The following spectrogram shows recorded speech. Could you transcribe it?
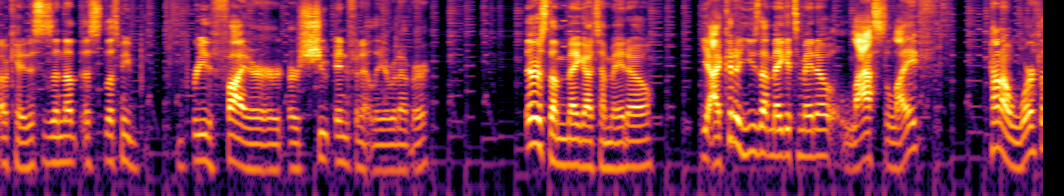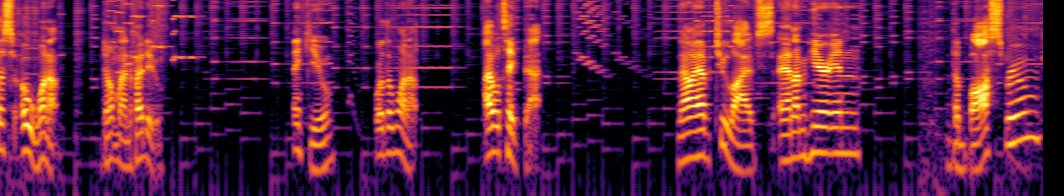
Okay, this is another- this lets me breathe fire or, or shoot infinitely or whatever. There's the Mega Tomato. Yeah, I could have used that Mega Tomato last life. Kind of worthless. Oh, one up. Don't mind if I do. Thank you for the one-up. I will take that. Now I have two lives, and I'm here in the boss room?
